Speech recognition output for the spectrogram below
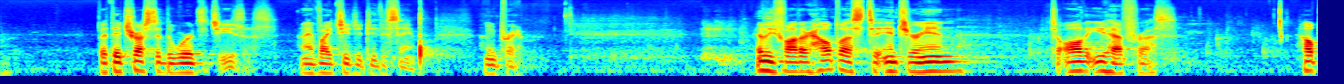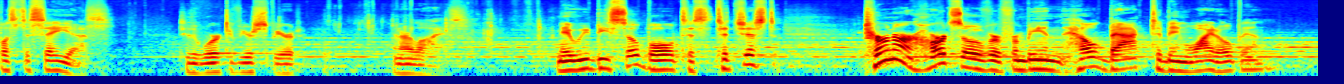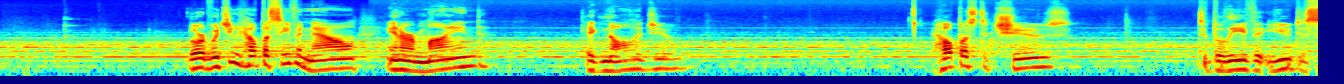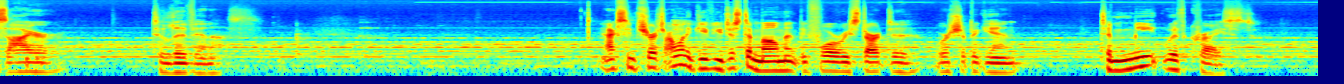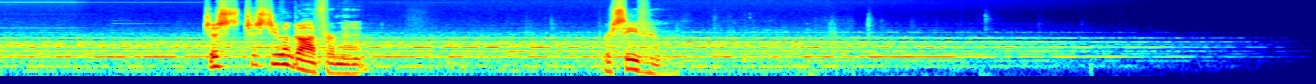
but they trusted the words of Jesus. And I invite you to do the same. Let me pray. Heavenly Father, help us to enter in to all that you have for us. Help us to say yes to the work of your Spirit in our lives. May we be so bold to, to just turn our hearts over from being held back to being wide open Lord, would you help us even now in our mind acknowledge you? Help us to choose to believe that you desire to live in us. Axiom Church, I want to give you just a moment before we start to worship again to meet with Christ. Just, just you and God for a minute receive him.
